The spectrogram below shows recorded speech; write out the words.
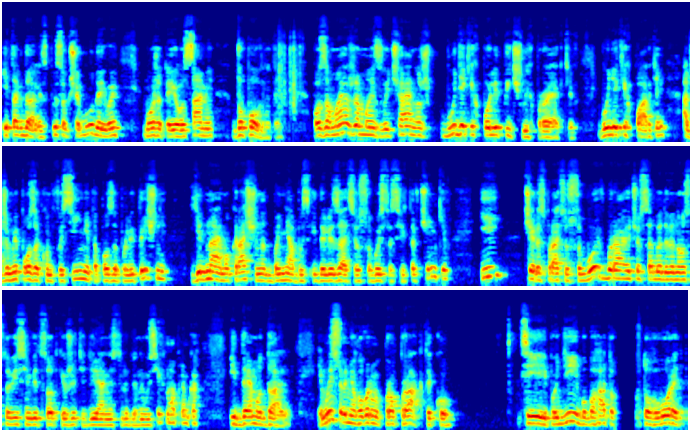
і так далі. Список ще буде, і ви можете його самі доповнити. поза межами, звичайно ж, будь-яких політичних проєктів, будь-яких партій, адже ми позаконфесійні та позаполітичні, єднаємо краще надбання без ідеалізації особистості та вчинків і через працю з собою, вбираючи в себе 98% життєдіяльності людини в усіх напрямках, ідемо далі. І ми сьогодні говоримо про практику цієї події, бо багато хто говорить,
